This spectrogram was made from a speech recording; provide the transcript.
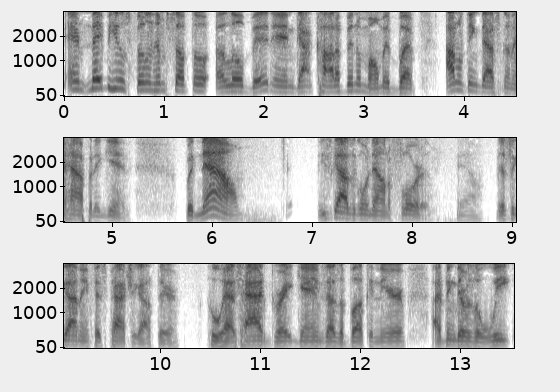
And maybe he was feeling himself a, a little bit and got caught up in a moment. But I don't think that's going to happen again. But now these guys are going down to Florida. Yeah. There's a guy named Fitzpatrick out there who has had great games as a Buccaneer. I think there was a week,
